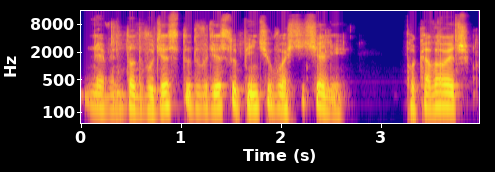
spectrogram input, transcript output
nie wiem, do 20-25 właścicieli po kawałeczku.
